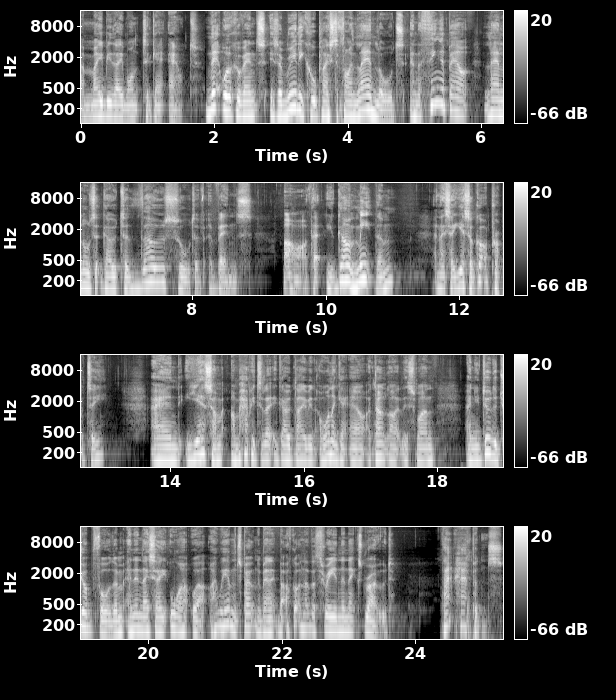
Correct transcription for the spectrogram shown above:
and maybe they want to get out. Network events is a really cool place to find landlords, and the thing about landlords that go to those sort of events are that you go and meet them and they say, Yes, I've got a property. And yes, I'm, I'm happy to let it go, David. I want to get out. I don't like this one. And you do the job for them. And then they say, oh, well, we haven't spoken about it, but I've got another three in the next road. That happens.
